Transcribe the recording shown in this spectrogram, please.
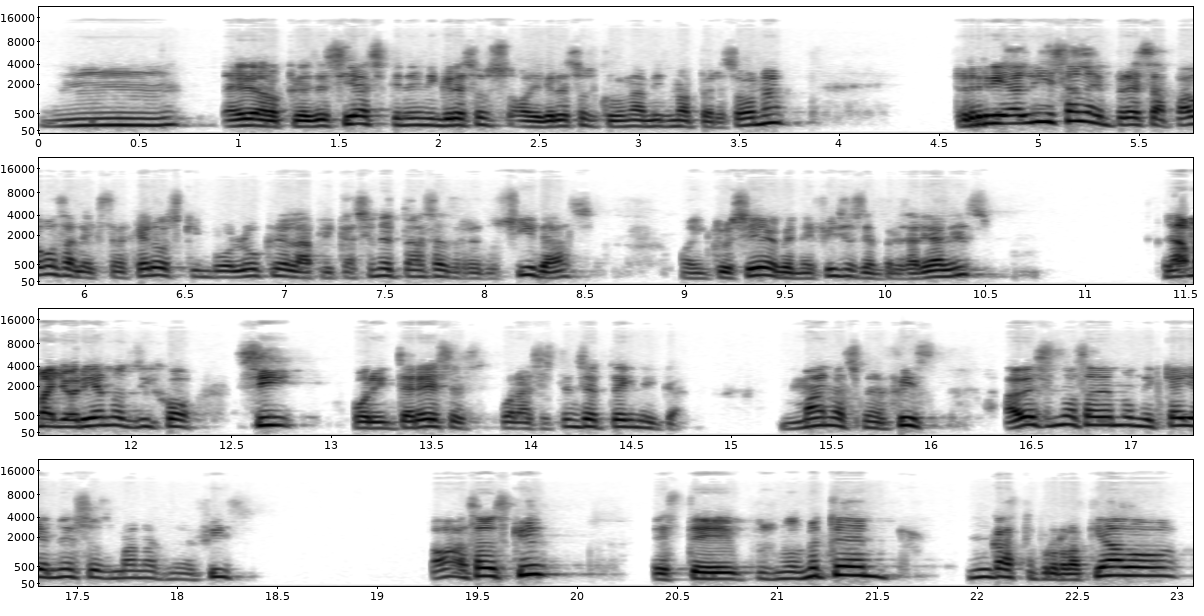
Mm, lo que les decía, si tienen ingresos o ingresos con una misma persona, realiza la empresa pagos al extranjero que involucre la aplicación de tasas reducidas o inclusive beneficios empresariales. La mayoría nos dijo sí, por intereses, por asistencia técnica, management fees. A veces no sabemos ni qué hay en esos management fees. Ah, ¿Sabes qué? Este, pues nos meten un gasto prorrateado,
